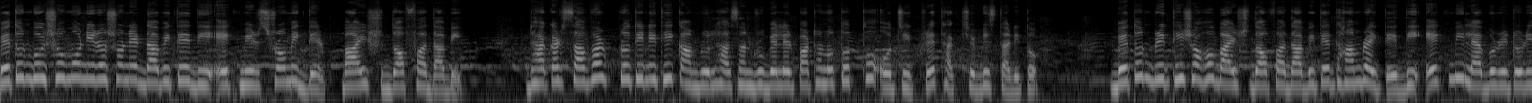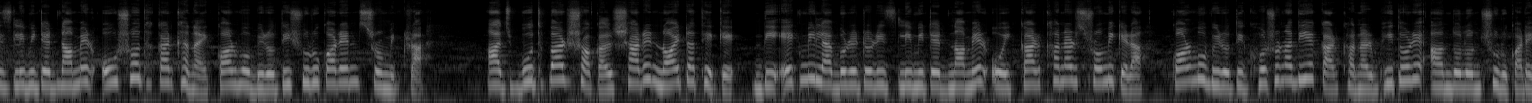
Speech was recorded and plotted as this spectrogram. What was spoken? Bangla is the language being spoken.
বেতন বৈষম্য নিরসনের দাবিতে দি একমির শ্রমিকদের বাইশ দফা দাবি। ঢাকার সাভার প্রতিনিধি কামরুল হাসান রুবেলের পাঠানো তথ্য ও চিত্রে থাকছে বিস্তারিত। বেতন বৃদ্ধি সহ বাইশ দফা দাবিতে ধামরাইতে দি একমি ল্যাবরেটরিজ লিমিটেড নামের ঔষধ কারখানায় কর্মবিরতি শুরু করেন শ্রমিকরা। আজ বুধবার সকাল সাড়ে নয়টা থেকে দি একমি ল্যাবরেটরিজ লিমিটেড নামের ওই কারখানার শ্রমিকেরা কর্মবিরতি ঘোষণা দিয়ে কারখানার ভিতরে আন্দোলন শুরু করে।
